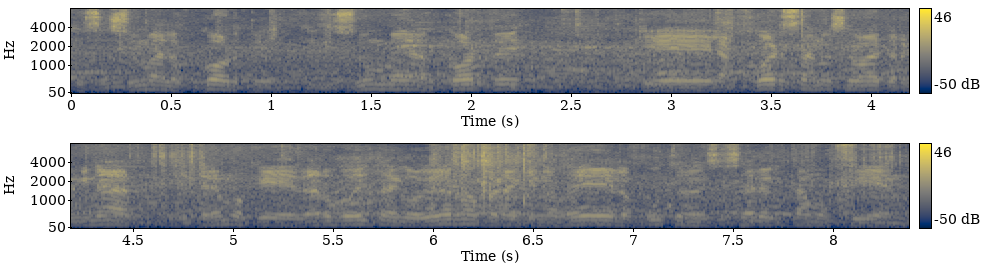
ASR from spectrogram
que se sumen a los cortes, que se sumen a los cortes que la fuerza no se va a terminar y tenemos que dar vuelta al gobierno para que nos dé lo justo y lo necesario que estamos pidiendo.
